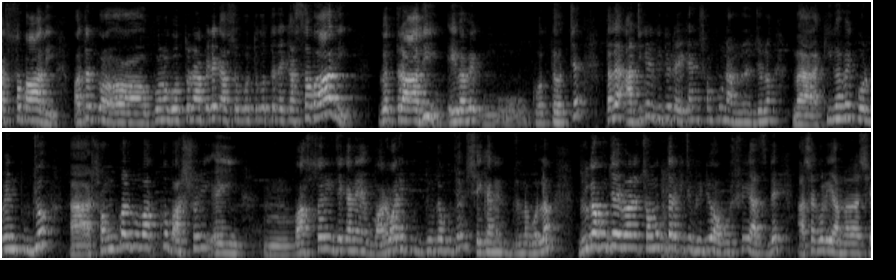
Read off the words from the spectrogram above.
কাশ্যপাদি, অর্থাৎ কোনো গোত্র না পেলে কাশ্যপ গোত্র করতে দেয়, কাশ্যপাদি, গোত্রাদি, এইভাবে করতে হচ্ছে। তাহলে আজকের ভিডিওটা এখানে সম্পূর্ণ। আপনাদের জন্য কীভাবে করবেন পুজো? সংকল্প বাক্য, বাৎসরিক এই বাৎসরিক যেখানে বারোয়ারি দুর্গা পুজো হয় সেখানের জন্য বললাম। দুর্গা পুজো এবারে চমকদার কিছু ভিডিও অবশ্যই আসবে। আশা করি আপনারা সে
